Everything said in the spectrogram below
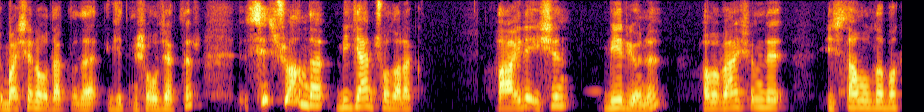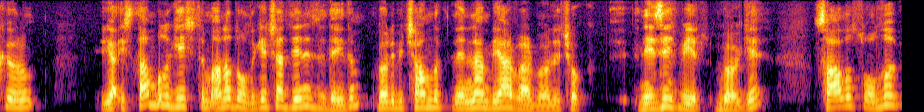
başarı odaklı da gitmiş olacaktır. Siz şu anda bir genç olarak aile işin bir yönü ama ben şimdi İstanbul'da bakıyorum ya İstanbul'u geçtim Anadolu geçen Denizli'deydim. Böyle bir Çamlık denilen bir yer var böyle çok nezih bir bölge. Sağlı sollu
